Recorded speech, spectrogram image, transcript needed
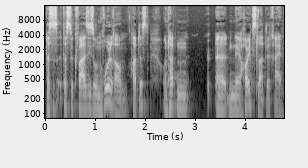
dass, es, dass du quasi so einen Hohlraum hattest und hat ein, äh, eine Holzlatte rein.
